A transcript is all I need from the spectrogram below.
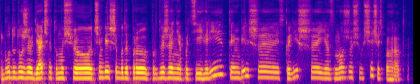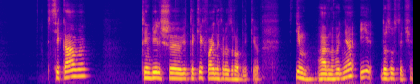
Буду дуже вдячний, тому що чим більше буде про- продвіження по цій грі, тим більше і скоріше я зможу ще щось пограти. Цікаве, тим більше від таких файних розробників. Всім гарного дня і до зустрічі!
